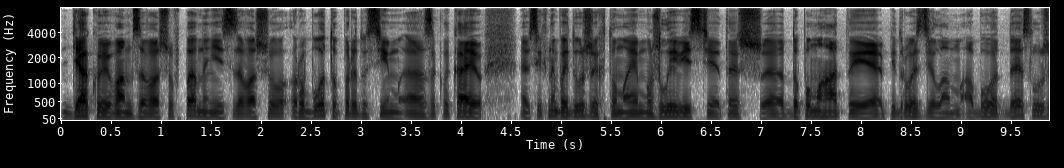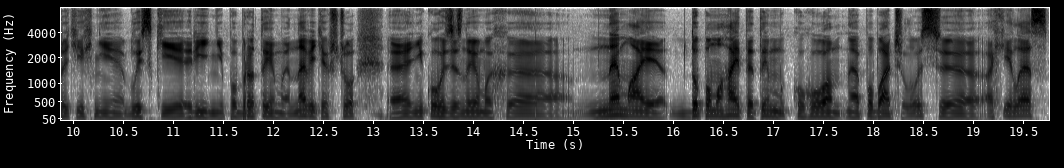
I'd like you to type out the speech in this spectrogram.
дякую вам за вашу впевненість, за вашу роботу. Передусім е, закликаю всіх небайдужих, хто має можливість е, теж е, допомагати підрозділам або де служать їхні близькі, рідні, побратими. Навіть якщо е, нікого зі знайомих е, немає, допомагайте тим, кого е, побачили. Ось е, Ахілес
